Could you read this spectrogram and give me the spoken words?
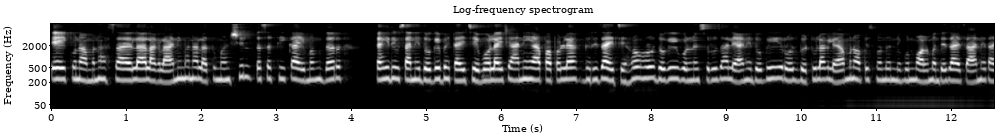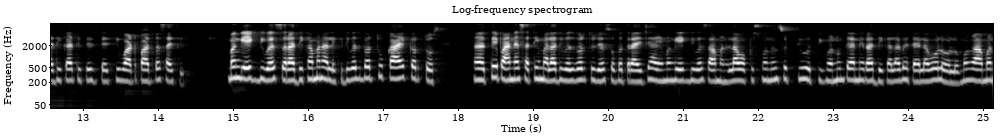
ते ऐकून अमन हसायला लागला आणि म्हणाला तू म्हणशील तसं ठीक आहे. मग दर काही दिवसांनी दोघे भेटायचे बोलायचे आणि आपापल्या घरी जायचे. हळूहळू दोघेही बोलणे सुरू झाले आणि दोघेही रोज भेटू लागले. अमन ऑफिसमधून निघून मॉलमध्ये जायचा आणि राधिका तिथे त्याची वाट पाहत बसायची. मग एक दिवस राधिका म्हणाले की दिवसभर तू काय करतोस? ते पाहण्यासाठी मला दिवसभर तुझ्यासोबत राहायचे आहे. मग एक दिवस अमनला ऑफिसमधून सुट्टी होती म्हणून त्याने राधिकाला भेटायला बोलवलं. मग अमन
